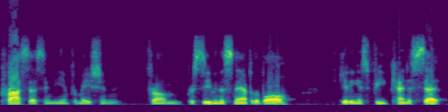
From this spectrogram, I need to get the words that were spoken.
processing the information from receiving the snap of the ball, getting his feet kind of set,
